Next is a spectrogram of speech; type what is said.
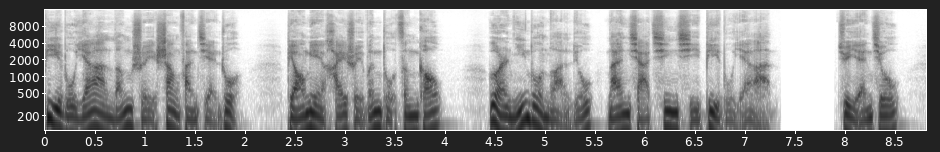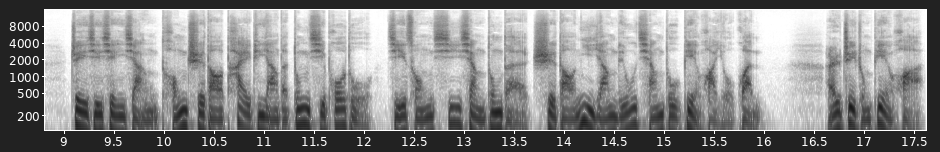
秘鲁沿岸冷水上泛减弱，表面海水温度增高，厄尔尼诺暖流南下侵袭秘鲁沿岸。据研究，这些现象同赤道太平洋的东西坡度及从西向东的赤道逆洋流强度变化有关，而这种变化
